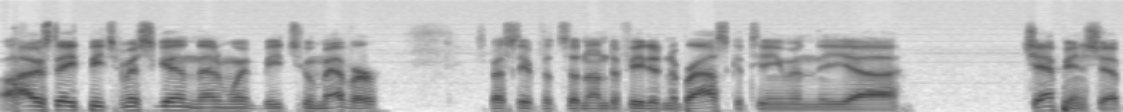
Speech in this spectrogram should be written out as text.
Ohio State beats Michigan, then went beats whomever, especially if it's an undefeated Nebraska team in the uh, championship,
